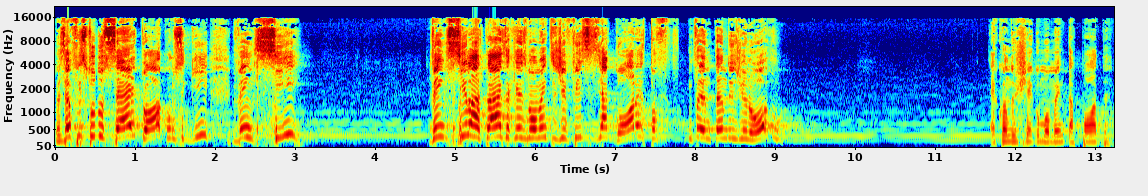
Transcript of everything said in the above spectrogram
Mas eu fiz tudo certo, ó, consegui, venci. Venci lá atrás aqueles momentos difíceis e agora estou enfrentando isso de novo. É quando chega o momento da poda.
